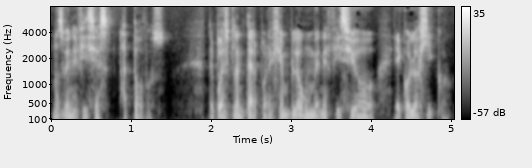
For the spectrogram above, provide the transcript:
nos beneficias a todos. Te puedes plantear, por ejemplo, un beneficio ecológico,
